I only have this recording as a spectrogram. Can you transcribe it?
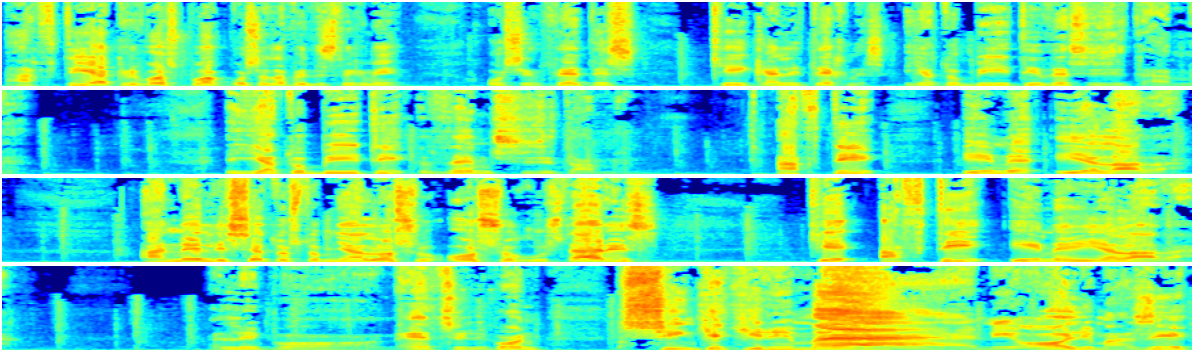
Αυτή ακριβώς που ακούσατε αυτή τη στιγμή. Ο συνθέτης και οι καλλιτέχνες. Για τον ποιητή δεν συζητάμε. Για τον ποιητή δεν συζητάμε. Αυτή είναι η Ελλάδα. Ανέλησέ το στο μυαλό σου όσο γουστάρεις και αυτή είναι η Ελλάδα λοιπόν έτσι λοιπόν συγκεκριμένοι όλοι μαζί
